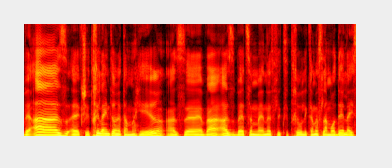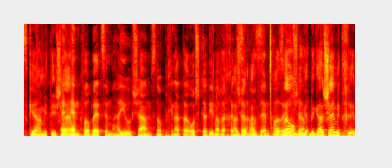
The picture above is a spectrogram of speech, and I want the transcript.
ואז, אה, כשהתחיל האינטרנט המהיר, אז, אה, ואז בעצם אה, נטפליקס התחילו להיכנס למודל העסקי האמיתי שלהם. הם כבר בעצם היו שם, זאת אומרת, מבחינת הראש קדימה והחדשנות, אז, הם כבר אז היו זהו, שם. בגלל, בגלל שהם התחיל,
